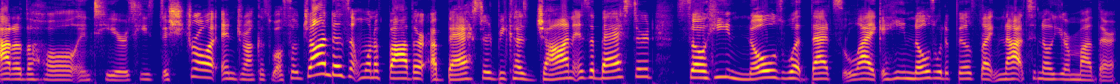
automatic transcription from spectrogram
out of the hall in tears. He's distraught and drunk as well. So Jon doesn't want to father a bastard because Jon is a bastard. So he knows what that's like and he knows what it feels like not to know your mother,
